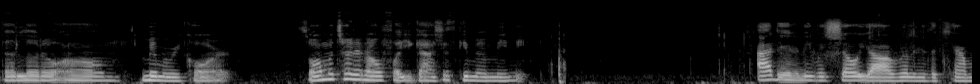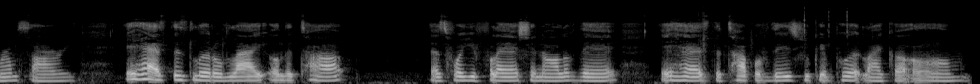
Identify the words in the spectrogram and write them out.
the little um memory card. So I'm to turn it on for you guys. Just give me a minute. I didn't even show y'all really the camera. I'm sorry. It has this little light on the top. That's for your flash and all of that. It has the top of this. You can put like a um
